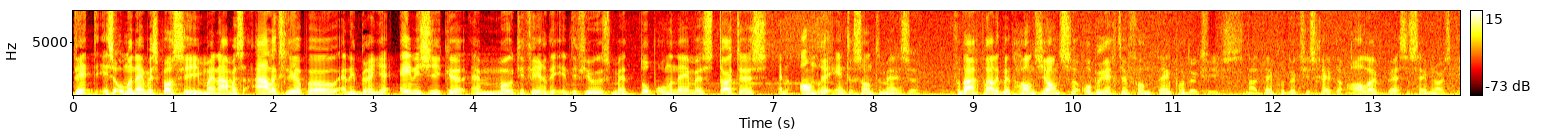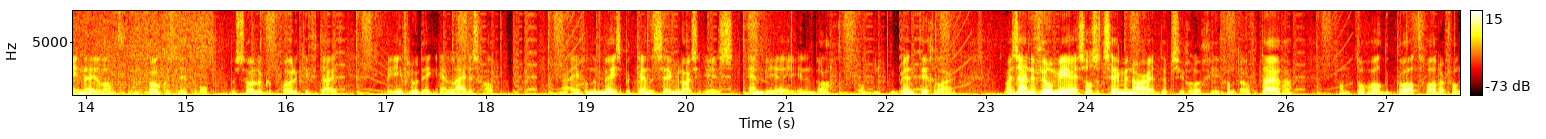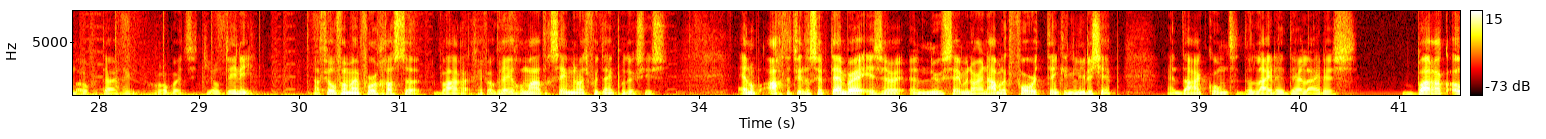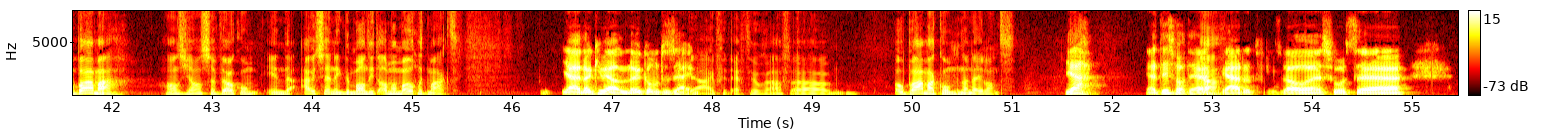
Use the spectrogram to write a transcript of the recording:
Dit is Ondernemerspassie. Mijn naam is Alex Liopo en ik breng je energieke en motiverende interviews met topondernemers, starters en andere interessante mensen. Vandaag praat ik met Hans Jansen, oprichter van Denkproducties. Nou, Denkproducties geeft de allerbeste seminars in Nederland en de focus ligt op persoonlijke productiviteit, beïnvloeding en leiderschap. Nou, een van de meest bekende seminars is MBA in een dag van Ben Tichelaar. Maar zijn er veel meer, zoals het seminar De Psychologie van het Overtuigen van toch wel de godfather van de overtuiging, Robert Cialdini. Nou, veel van mijn voorgasten waren, geven ook regelmatig seminars voor denkproducties. En op 28 september is er een nieuw seminar, namelijk Forward Thinking Leadership. En daar komt de leider der leiders, Barack Obama. Hans Jansen, welkom in de uitzending, de man die het allemaal mogelijk maakt. Ja, dankjewel. Leuk om te zijn. Ja, ik vind het echt heel gaaf. Uh, Obama komt naar Nederland. Ja, ja het is wat hè. Ja, ja dat is wel een soort... Uh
